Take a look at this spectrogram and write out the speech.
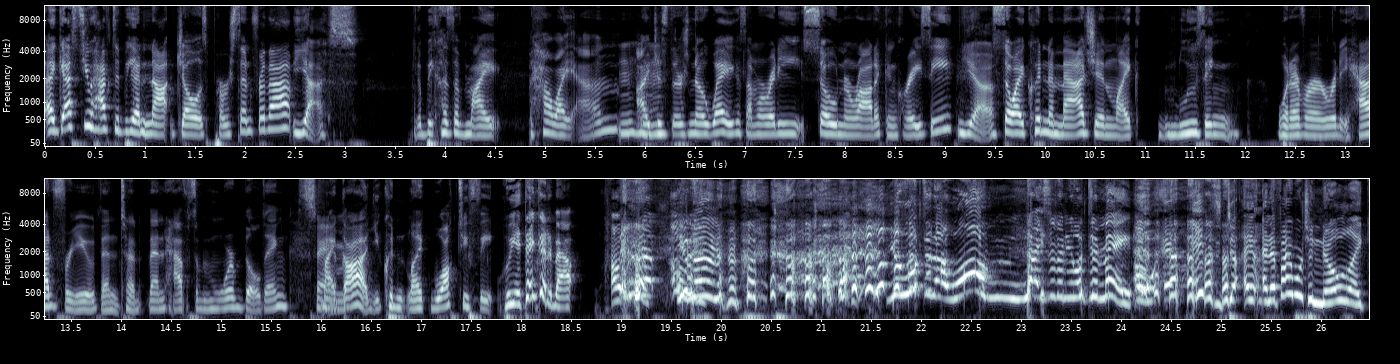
I guess you have to be a not jealous person for that yes. because of my how I am. Mm-hmm. I just there's no way because I'm already so neurotic and crazy. Yeah. So I couldn't imagine like losing whatever I already had for you than to then have some more building. Same. My God, you couldn't like walk two feet. Who you thinking about? Oh, yeah. oh no, no, no. you looked at that wall nicer than you looked at me. Oh, it- it's and if I were to know like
